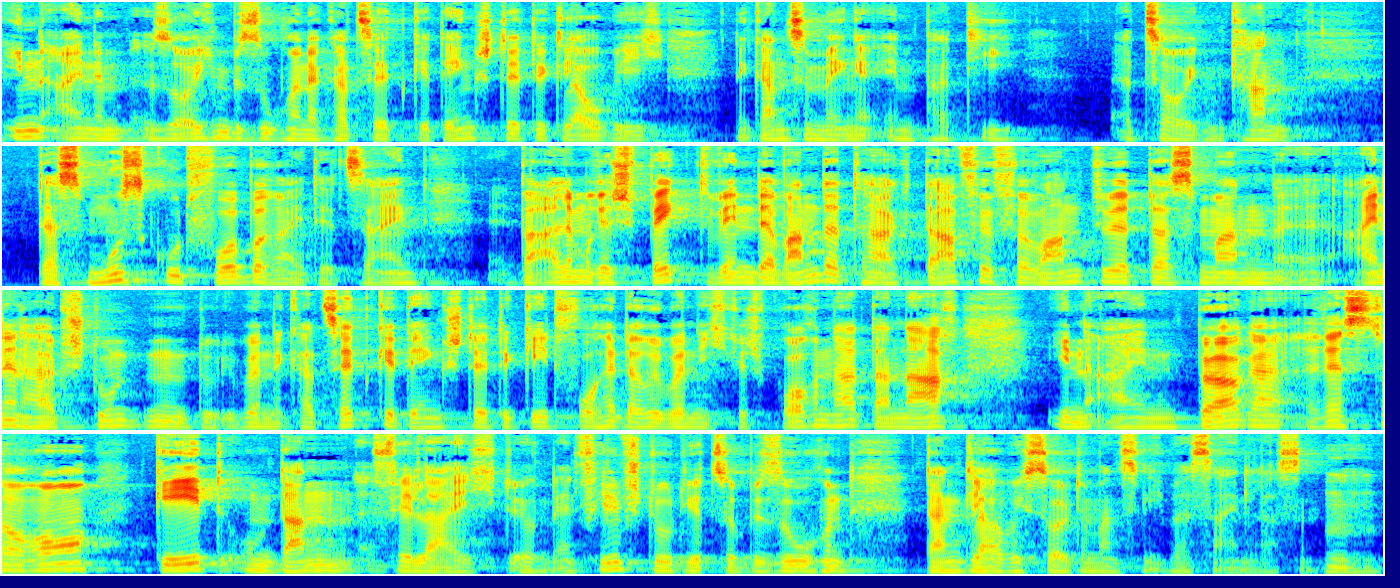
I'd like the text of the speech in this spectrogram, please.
in einem solchen Besuch einer KZ-Gedenkstätte, glaube ich, eine ganze Menge Empathie erzeugen kann. Das muss gut vorbereitet sein. bei allem Respekt, wenn der Wandertag dafür verwandt wird, dass man äh, eineinhalb Stunden über eine KZ-Gedenkstätte geht, vorher darüber nicht gesprochen hat, danach in ein Burger-Restaurant geht, um dann vielleicht irgendein Filmstudio zu besuchen, dann glaube ich, sollte man es lieber sein lassen. Mhm.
